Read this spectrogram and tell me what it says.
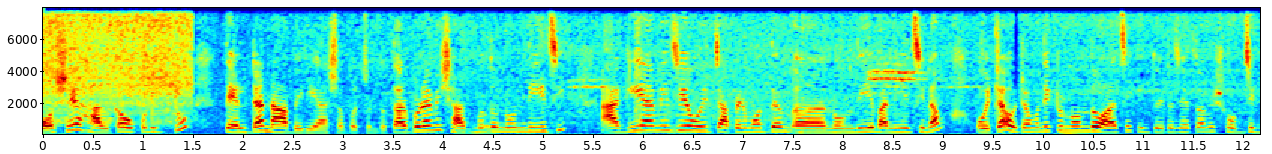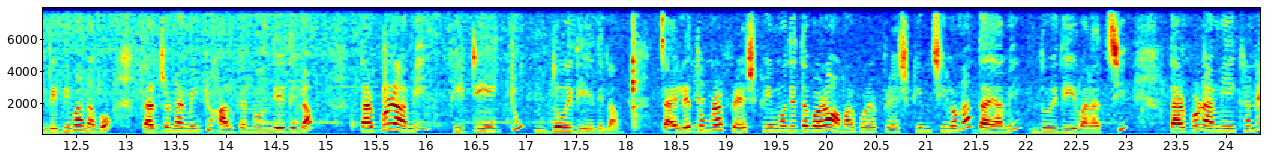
কষে হালকা উপরে একটু তেলটা না বেরিয়ে আসা পর্যন্ত। তারপরে আমি স্বাদ মতো নুন দিয়েছি। আগে আমি যে ওই চাপের মধ্যে নুন দিয়ে বানিয়েছিলাম, ওইটা, ওইটার মধ্যে একটু নুন দেওয়া আছে, কিন্তু এটা যেহেতু আমি সবজি গ্রেভি বানাবো, তার জন্য আমি একটু হালকা নুন দিয়ে দিলাম। তারপরে আমি ফেটিয়ে একটু দই দিয়ে দিলাম। চাইলে তোমরা ফ্রেশ ক্রিমও দিতে পারো। আমার ঘরে ফ্রেশ ক্রিম ছিল না তাই আমি দুই দিয়ে বানাচ্ছি। তারপর আমি এখানে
